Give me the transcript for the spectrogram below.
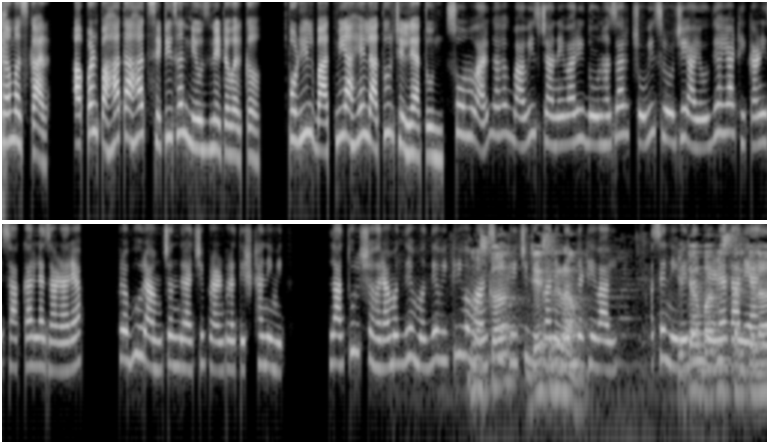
नमस्कार. आपण पाहत आहात सिटीझन न्यूज नेटवर्क. पुढील बातमी आहे लातूर जिल्ह्यातून. सोमवार दिनांक बावीस जानेवारी दोन हजार चोवीस रोजी अयोध्या या ठिकाणी साकारल्या जाणाऱ्या प्रभू रामचंद्राची प्राणप्रतिष्ठा निमित्त लातूर शहरामध्ये मद्य विक्री व मांस विक्रीची दुकाने. बंद ठेवावी असे निवेदन देण्यात आले आहे.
